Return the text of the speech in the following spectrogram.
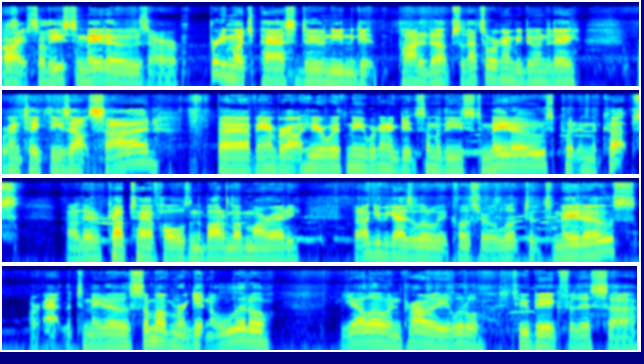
Alright, so these tomatoes are pretty much past due, needing to get potted up. So that's what we're going to be doing today. We're to take these outside. I have Amber out here with me. We're to get some of these tomatoes put in the cups. Uh, the cups have holes in the bottom of them already. But I'll give you guys a little bit closer a look to the tomatoes, or at the tomatoes. Some of them are getting a little yellow and probably a little too big for this uh,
